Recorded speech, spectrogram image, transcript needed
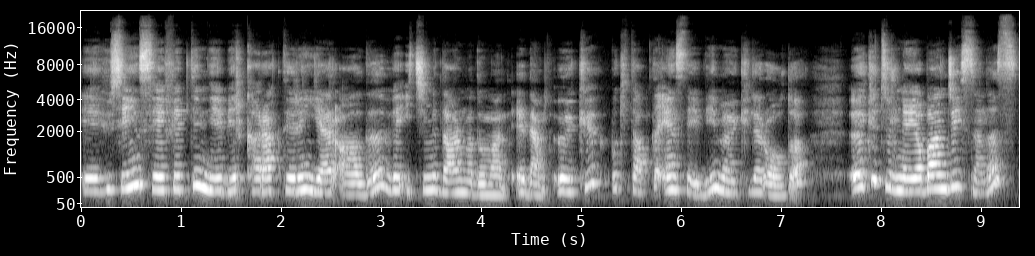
e, Hüseyin Seyfettin diye bir karakterin yer aldığı ve içimi darmaduman eden öykü bu kitapta en sevdiğim öyküler oldu. Öykü türüne yabancıysanız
